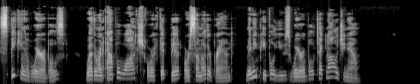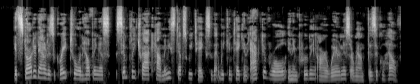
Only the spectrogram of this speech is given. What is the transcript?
Speaking of wearables, whether an Apple Watch or a Fitbit or some other brand, many people use wearable technology now. It started out as a great tool in helping us simply track how many steps we take so that we can take an active role in improving our awareness around physical health.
